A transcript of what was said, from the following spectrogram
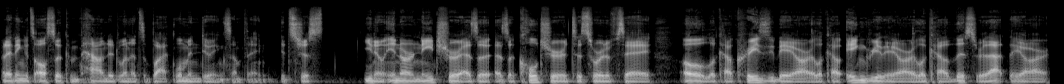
But I think it's also compounded when it's a black woman doing something. It's just, you know, in our nature as a as a culture to sort of say, oh, look how crazy they are, look how angry they are, look how this or that they are.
